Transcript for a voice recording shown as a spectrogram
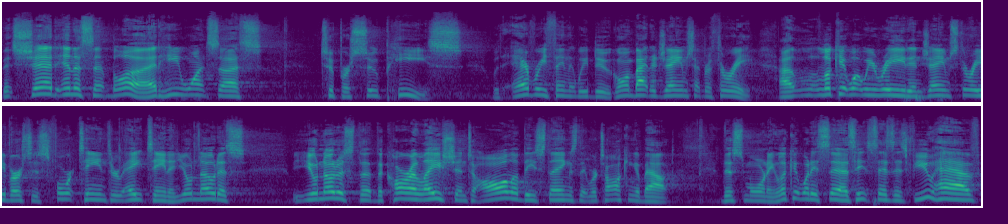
that shed innocent blood. He wants us to pursue peace with everything that we do. Going back to James chapter 3, uh, look at what we read in James 3, verses 14 through 18, and you'll notice, you'll notice the, the correlation to all of these things that we're talking about this morning. Look at what he says. He says, If you have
